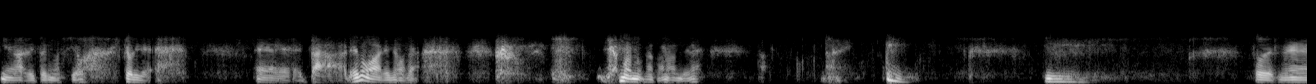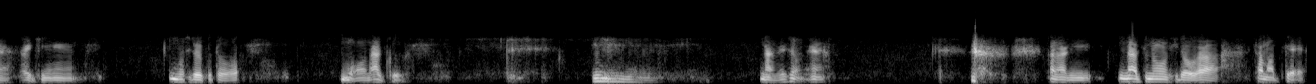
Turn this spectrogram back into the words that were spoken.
に歩いておりますよ。一人で。えー、誰も歩いてません。山の中なんでね。はい。うん。そうですね。最近、面白いこともなく、うん。なんでしょうね。かなり夏の疲労が溜まって、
